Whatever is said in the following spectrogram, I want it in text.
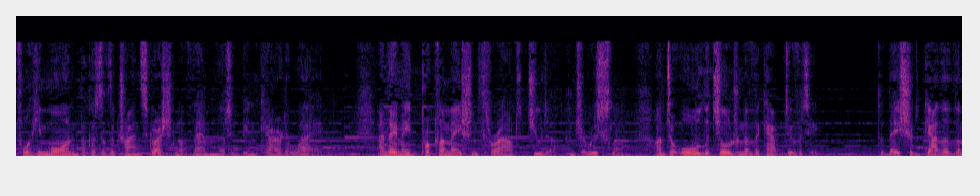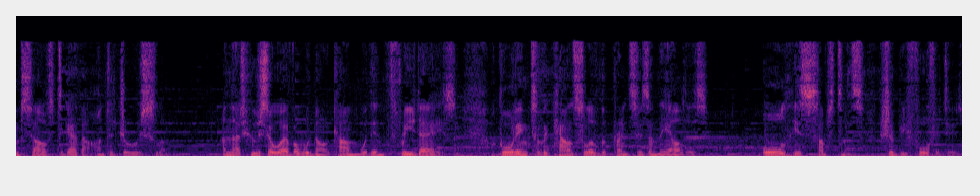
for he mourned because of the transgression of them that had been carried away. And they made proclamation throughout Judah and Jerusalem unto all the children of the captivity, that they should gather themselves together unto Jerusalem, and that whosoever would not come within three days, according to the counsel of the princes and the elders, all his substance should be forfeited,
